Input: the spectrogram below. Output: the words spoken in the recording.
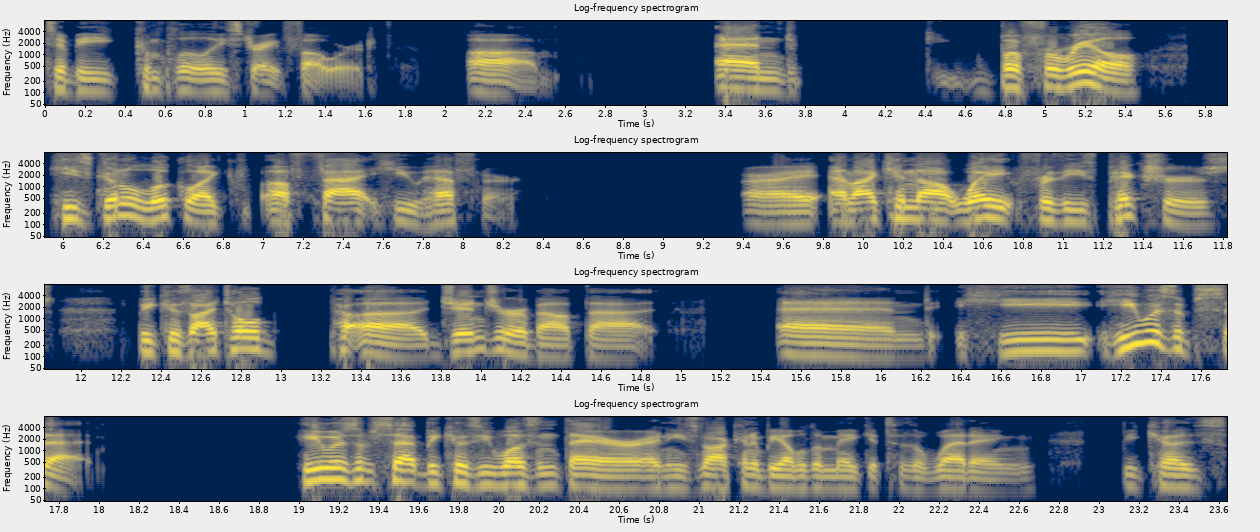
to be completely straightforward. Um and but for real he's gonna look like a fat hugh hefner all right and i cannot wait for these pictures because i told uh ginger about that and he he was upset he was upset because he wasn't there and he's not going to be able to make it to the wedding because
